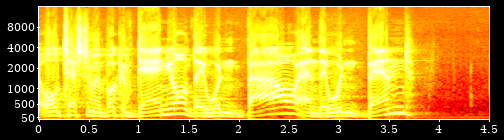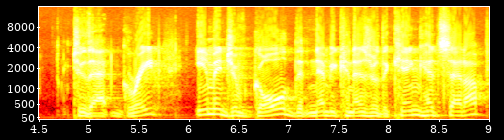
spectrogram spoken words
Old Testament book of Daniel, they wouldn't bow and they wouldn't bend to that great image of gold that Nebuchadnezzar the king had set up.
